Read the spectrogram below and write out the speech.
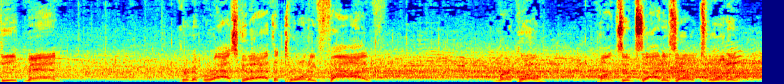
Deep man for Nebraska at the 25. Mirco punts inside his own 20.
